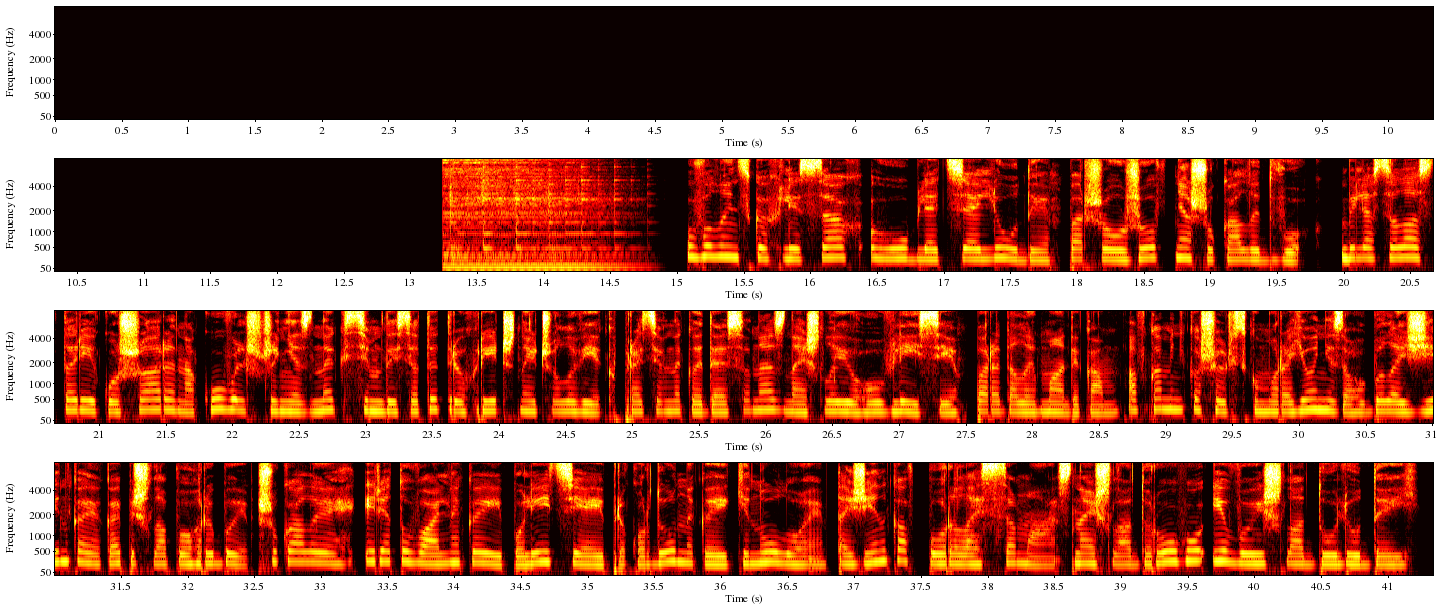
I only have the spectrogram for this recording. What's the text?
У волинських лісах губляться люди. 1 жовтня шукали двох. Біля села Старі Кошари на Ковальщині зник 73-річний чоловік. Працівники ДСНС знайшли його в лісі, передали медикам. А в Камінь-Каширському районі загубила жінка, яка пішла по гриби. Шукали і рятувальники, і поліція, і прикордонники, і кінологи. Та жінка впоралась сама, знайшла дорогу і вийшла до людей.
